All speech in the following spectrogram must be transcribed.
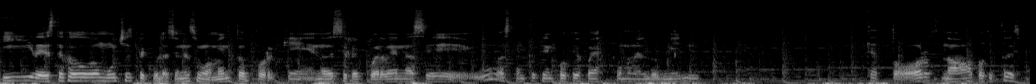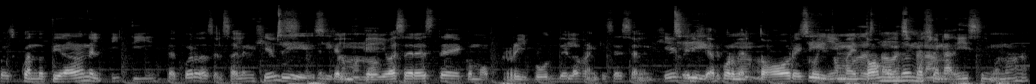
Y de este juego hubo mucha especulación en su momento, porque no sé si recuerden hace uh, bastante tiempo que fue, como en el 2014, no, poquito después, cuando tiraron el PT, ¿te acuerdas? El Silent Hills. Sí, El sí, que, cómo que no. iba a ser este como reboot de la franquicia de Silent Hill, Sí, dirigida por Del el- Toro y Kojima, y todo el estaba mundo esperando. emocionadísimo, ¿no?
